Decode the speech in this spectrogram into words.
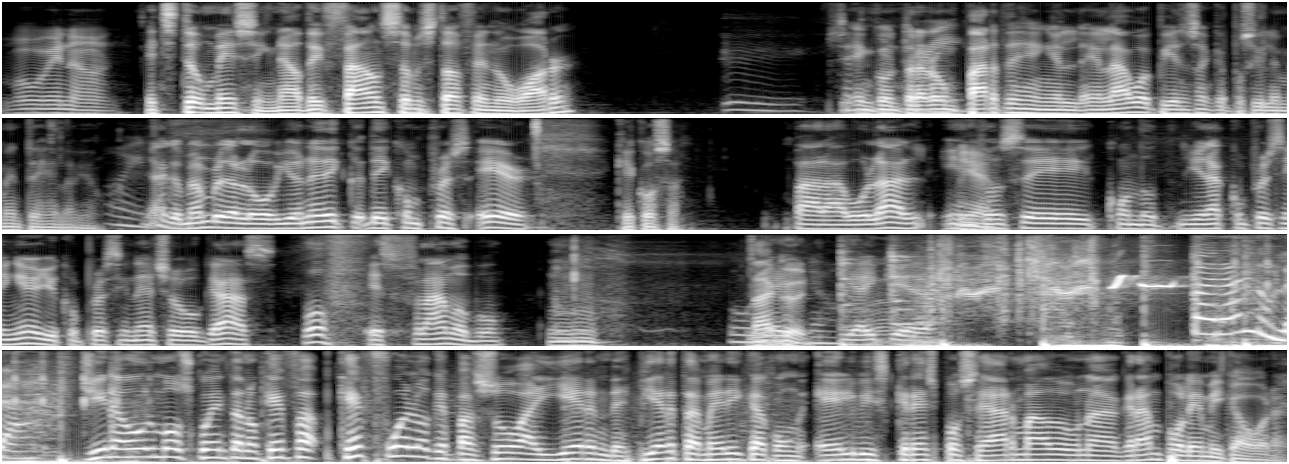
moving on. It's still missing. Now, they found some stuff in the water. Encontraron Right. partes en el, en el agua y piensan que posiblemente es el avión. Ay, Yeah, que remember, los aviones de, de compress air ¿Qué cosa? para volar. Y Yeah. entonces, cuando you're not compressing air, you're compressing natural gas. Uf. Es flammable. Not Uy, good. no. Y ahí queda. Parándula. Gina Ulmos, cuéntanos, ¿qué, fa- ¿qué fue lo que pasó ayer en Despierta América con Elvis Crespo? Se ha armado una gran polémica ahora.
